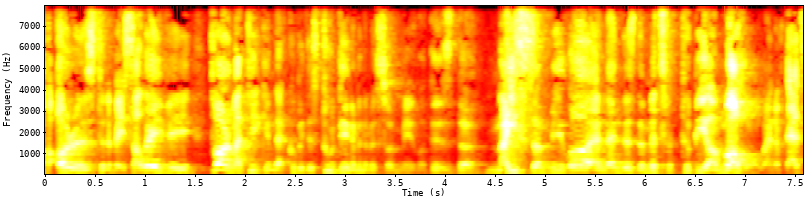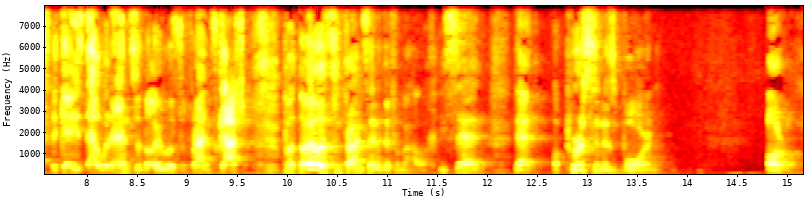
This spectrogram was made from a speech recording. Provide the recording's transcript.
ha'aris to the Beis Halevi. Dvar matikim that could be there's two dinim in the mitzvah of Mila. There's the Maisa Mila, and then there's the mitzvah to be a mahol. And if that's the case, that would answer the Oilas Ephraim's Kasha. But the Oilas of Franz said a different malach. He said that a person is born oral.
